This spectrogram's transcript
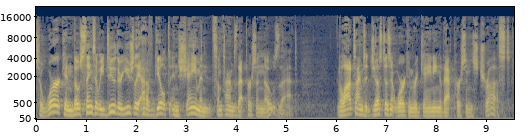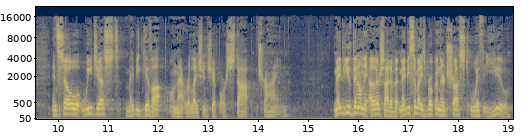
to work. And those things that we do, they're usually out of guilt and shame, and sometimes that person knows that. And a lot of times it just doesn't work in regaining that person's trust. And so we just maybe give up on that relationship or stop trying. Maybe you've been on the other side of it. Maybe somebody's broken their trust with you.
